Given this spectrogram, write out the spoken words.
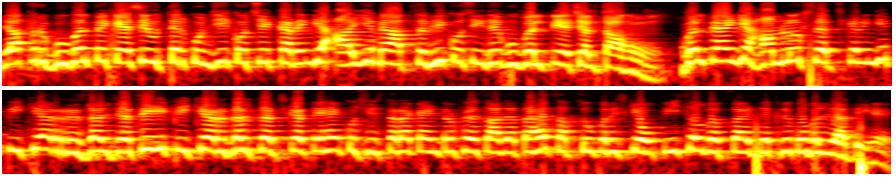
या फिर गूगल पे कैसे उत्तर कुंजी को चेक करेंगे, आइए मैं आप सभी को सीधे गूगल पे चलता हूँ। गूगल पे आएँगे, हम लोग सर्च करेंगे पीकेआर रिज़ल्ट जैसे ही पीकेआर रिज़ल्ट सर्च करते हैं, कुछ इस तरह का इंटरफेस आ जाता है। सबसे ऊपर इसकी ऑफिशियल वेबसाइट देखने को मिल जाती है।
